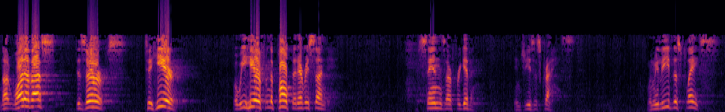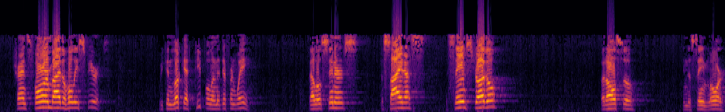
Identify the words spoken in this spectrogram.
Not one of us deserves to hear what we hear from the pulpit every Sunday. Sins are forgiven in Jesus Christ. When we leave this place, transformed by the Holy Spirit, we can look at people in a different way. Fellow sinners beside us, the same struggle, but also in the same Lord.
